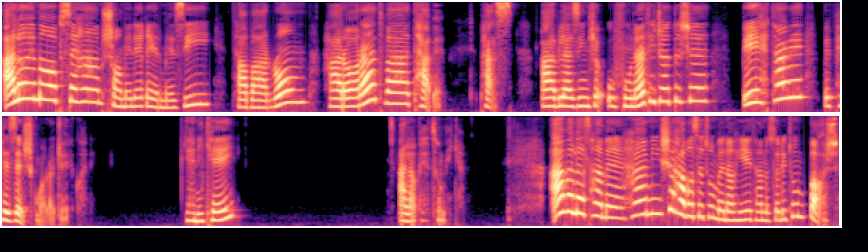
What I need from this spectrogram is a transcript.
علائم آبسه هم شامل قرمزی، تورم، حرارت و تبه. پس قبل از اینکه عفونت ایجاد بشه بهتره به پزشک مراجعه کنید یعنی کی؟ الان بهتون میگم. اول از همه همیشه حواستون به ناحیه تناسلیتون باشه.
